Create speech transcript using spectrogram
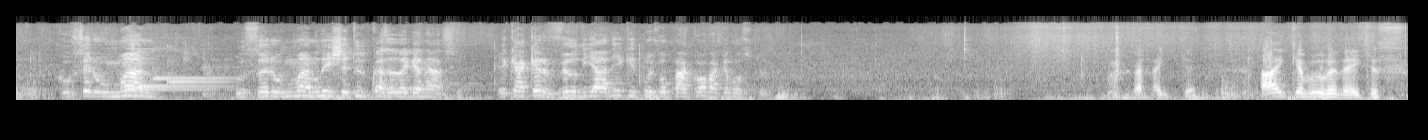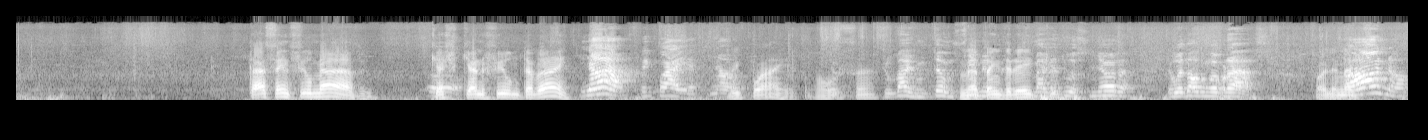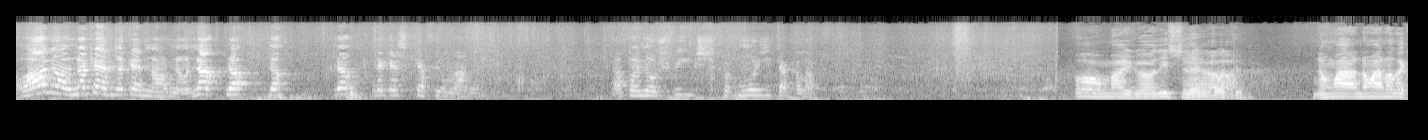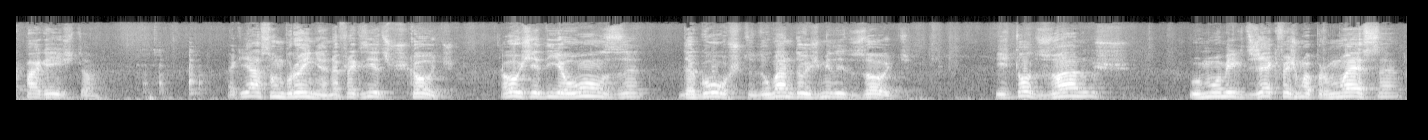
que o ser humano, o ser humano lixa tudo por causa da ganância. Eu cá quero ver o dia a dia que depois vou para a cova acabou-se tudo. Ai que, ai que a burra deita-se. Está sendo filmado. Queres ficar no filme também? No, be quiet. No. Be quiet. Tu vais meter no Não tem direito. mais a tua senhora, eu vou dar-lhe um abraço. Olha, na... Oh, no. Oh, no. Não quero, não quero. Não, não. Não, não, não. Não, não quero ficar filmada. Apanha os filhos para comer e está calado. Oh my god, isso é. Outro. Não há, não há nada que pague isto. Aqui há sombrinha, na freguesia dos Biscoitos. Hoje é dia 11 de agosto do ano 2018. E todos os anos o meu amigo Jack fez uma promessa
